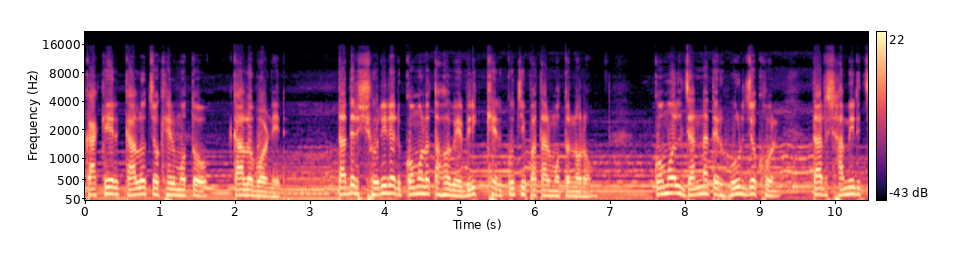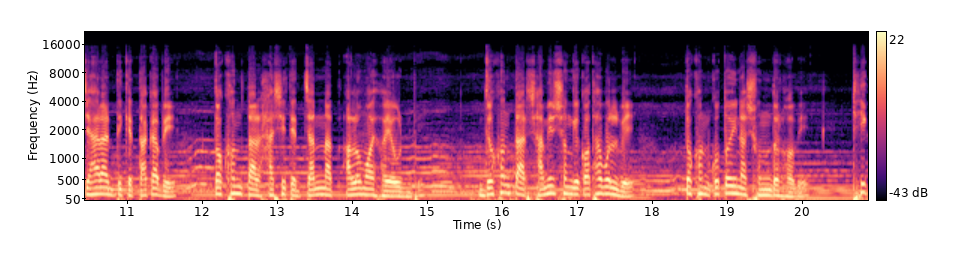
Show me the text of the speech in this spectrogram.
কাকের কালো চোখের মতো কালো বর্ণের। তাদের শরীরের কোমলতা হবে বৃক্ষের কচি পাতার মতো নরম। কোমল জান্নাতের হুর যখন তার স্বামীর চেহারার দিকে তাকাবে, তখন তার হাসিতে জান্নাত আলোময় হয়ে উঠবে। যখন তার স্বামীর সঙ্গে কথা বলবে, তখন কতই না সুন্দর হবে। ঠিক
